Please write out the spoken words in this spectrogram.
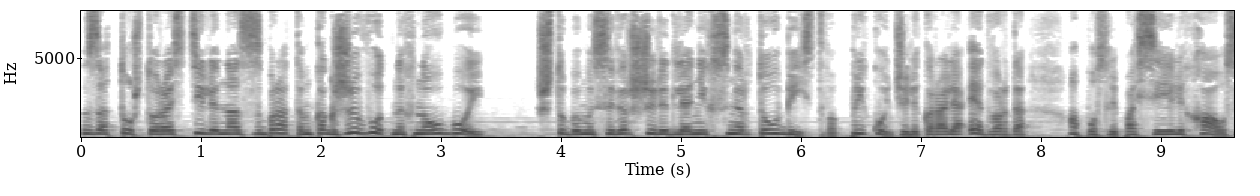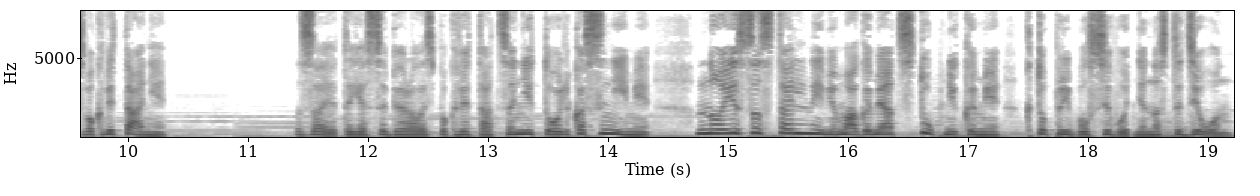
за то, что растили нас с братом как животных на убой, чтобы мы совершили для них смертоубийство, прикончили короля Эдварда, а после посеяли хаос в Аквитании. За это я собиралась поквитаться не только с ними, но и с остальными магами-отступниками, кто прибыл сегодня на стадион».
